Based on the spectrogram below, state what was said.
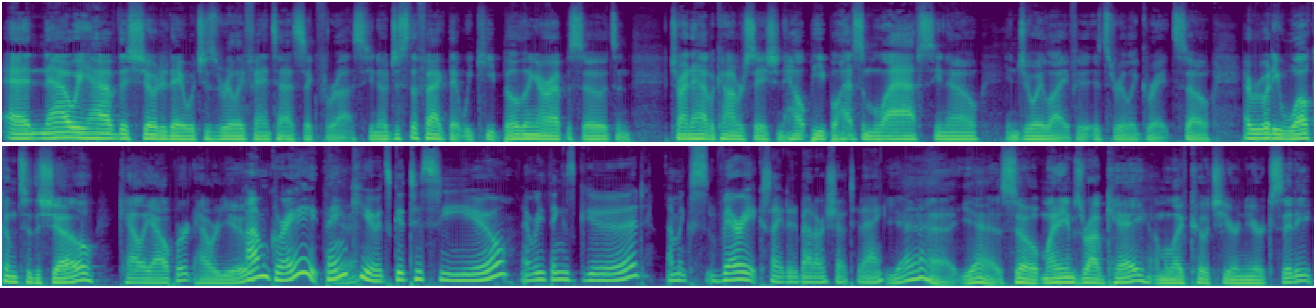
And now we have this show today, which is really fantastic for us. You know, just the fact that we keep building our episodes and trying to have a conversation, help people, have some laughs, you know, enjoy life. It's really great. So, everybody, welcome to the show. Callie Alpert, how are you? I'm great. Thank you. It's good to see you. Everything's good. I'm ex- very excited about our show today. Yeah, yeah. So my name's Rob Kay. I'm a life coach here in New York City,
